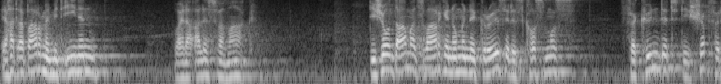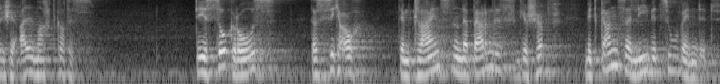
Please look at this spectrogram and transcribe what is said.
Er hat Erbarmen mit ihnen, weil er alles vermag. Die schon damals wahrgenommene Größe des Kosmos verkündet die schöpferische Allmacht Gottes. Die ist so groß, dass sie sich auch dem kleinsten und erbärmlichsten Geschöpf mit ganzer Liebe zuwendet.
